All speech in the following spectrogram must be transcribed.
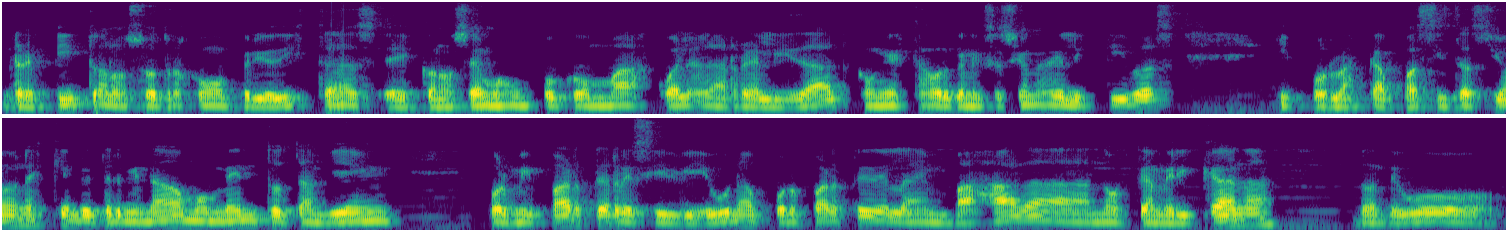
repito, nosotros como periodistas eh, conocemos un poco más cuál es la realidad con estas organizaciones delictivas y por las capacitaciones que en determinado momento también por mi parte recibí, una por parte de la Embajada Norteamericana, donde hubo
